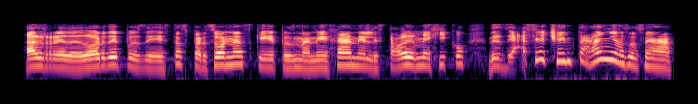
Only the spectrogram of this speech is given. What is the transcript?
alrededor de pues de estas personas que pues manejan el Estado de México desde hace 80 años, o sea,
